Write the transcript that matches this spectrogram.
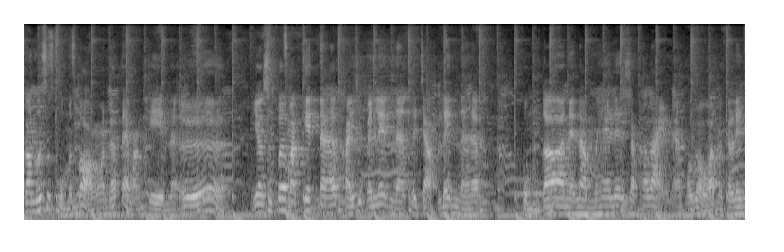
ความรู้สึกผมมันบอกว่ามันแล้วแต่บางเกมนะเอออย่างซูเปอร์มาร์เก็ตนะครับใครที่ไปเล่นนะไปจับเล่นนะครับ ผมก็แนะนำไม่ให้เล่นสักเท่าไหร่นะเพราะแบบว่ามันก็เล่น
